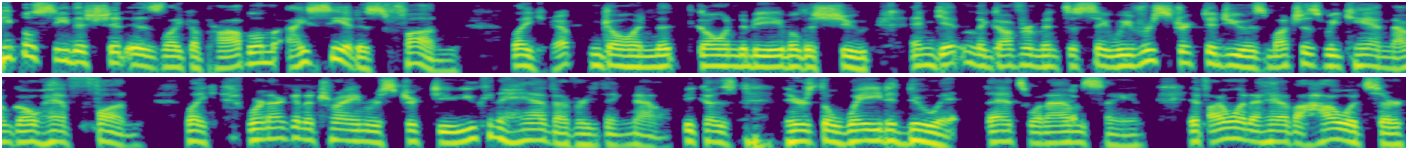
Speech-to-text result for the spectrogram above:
people see this shit as like a problem. I see it as fun. Like Yep. going to going to be able to shoot and getting the government to say we've restricted you as much as we can. Now go have fun. Like we're not going to try and restrict you. You can have everything now because there's the way to do it. That's what I'm saying. If I want to have a howitzer,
